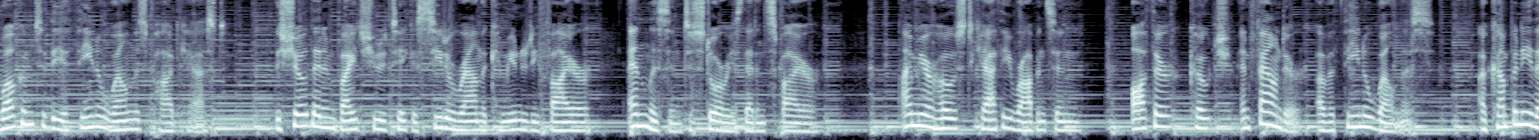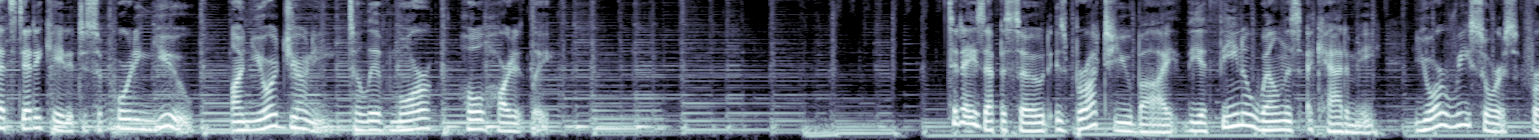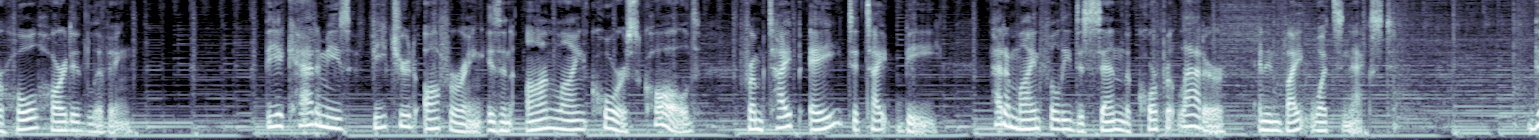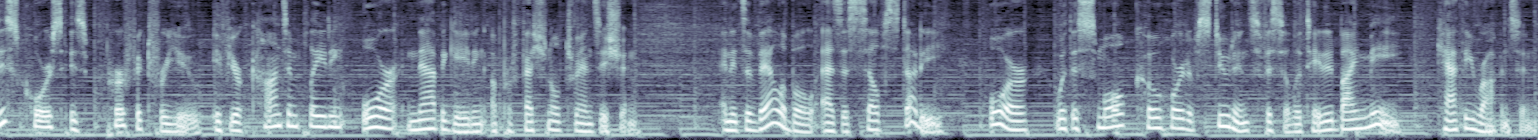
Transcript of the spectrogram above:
Welcome to the Athena Wellness Podcast, the show that invites you to take a seat around the community fire and listen to stories that inspire. I'm your host, Kathy Robinson, author, coach, and founder of Athena Wellness, a company that's dedicated to supporting you on your journey to live more wholeheartedly. Today's episode is brought to you by the Athena Wellness Academy your resource for wholehearted living. The Academy's featured offering is an online course called From Type A to Type B How to Mindfully Descend the Corporate Ladder and Invite What's Next. This course is perfect for you if you're contemplating or navigating a professional transition, and it's available as a self study or with a small cohort of students facilitated by me, Kathy Robinson.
